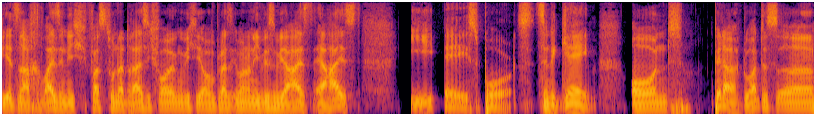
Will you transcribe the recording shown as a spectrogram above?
die jetzt nach, weiß ich nicht, fast 130 Folgen wichtig auf dem Platz immer noch nicht wissen, wie er heißt. Er heißt EA Sports. It's in the game. Und Peter, du hattest äh,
